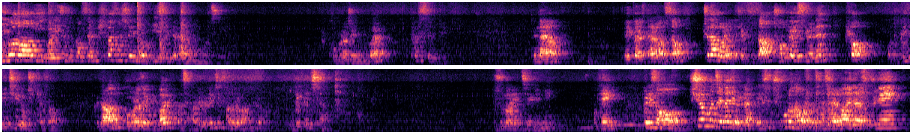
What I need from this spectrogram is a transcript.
이거 더하기 이거의 최소값은 P가 사실은 여기 있을 때라는 거지. 구부러져 있는 걸 폈을 때. 됐나요? 여기까지 따라왔어? 최단거리 어떻게 푼다? 접혀 있으면은 펴. 어떻게 대칭 이동시켜서. 그 다음 구부러져 있는 걸 마찬가지로 일직선으로 만들어. 이게 끝이야. 무슨 말인지 알겠니? 오케이? 그래서 쉬운 문제면 여기가 x축으로 나와요. 자, 잘 봐, 얘들아, 집중해.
